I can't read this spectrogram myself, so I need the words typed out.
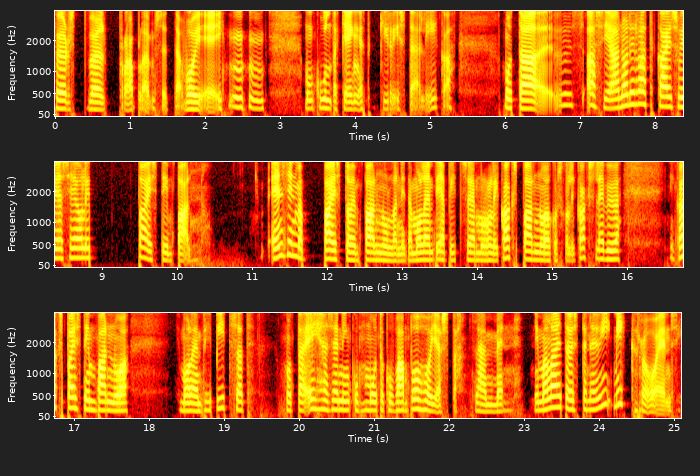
first world problems, että voi ei. Mun kultakengät kiristää liikaa. Mutta äh, asiaan oli ratkaisu ja se oli paistinpannu. Ensin mä paistoin pannulla niitä molempia pizzoja. Mulla oli kaksi pannua, koska oli kaksi levyä. Niin kaksi paistinpannua ja molempia pizzat. Mutta eihän se niinku muuta kuin vaan pohjasta lämmennyt. Niin mä laitoin sitten ne mi- mikroon ensin.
